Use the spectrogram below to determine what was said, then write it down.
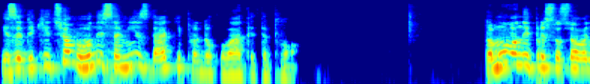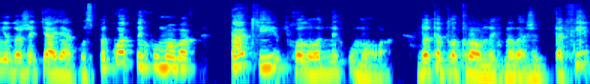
І завдяки цьому вони самі здатні продукувати тепло. Тому вони пристосовані до життя як у спекотних умовах, так і в холодних умовах. До теплокровних належать птахи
